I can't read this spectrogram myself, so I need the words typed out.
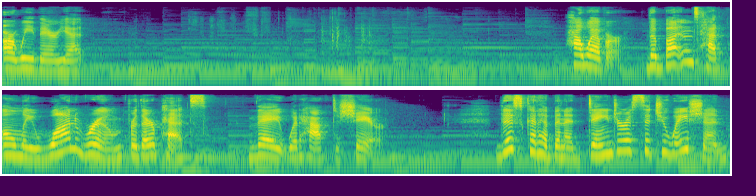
Are we there yet? However, the Buttons had only one room for their pets. They would have to share. This could have been a dangerous situation,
